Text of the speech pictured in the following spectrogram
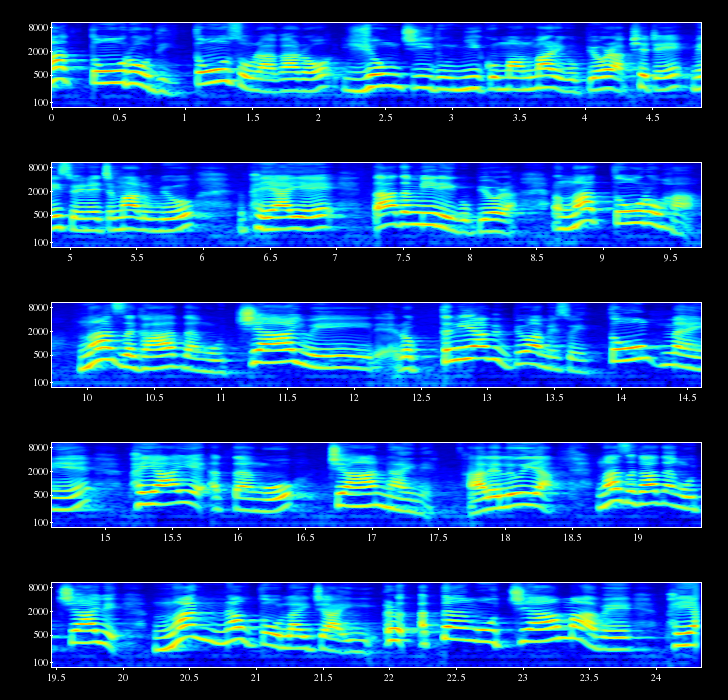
ငါတိုးတို့သည်တိုးဆိုတာကတော့ယုံကြည်သူညီကိုမောင်နှမတွေကိုပြောတာဖြစ်တယ်မိတ်ဆွေနဲ့ကျမလိုမျိုးဖခင်ရဲ့သားသမီးတွေကိုပြောတာငါတိုးတို့ဟာ ငါစကားအတန်ကိုကြား၍တဲ့အဲ့တော့တနည်းအားဖြင့်ပြောရမယ်ဆိုရင်သုံးမှန်ရင်ဖခင်ရဲ့အတန်ကိုကြားနိုင်တယ်ဟာလေလုယငါစကားတန်ကိုကြား၍ငါနောက်သို့လိုက်ကြ၏အဲ့တော့အတန်ကိုကြားမှပဲဖះ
